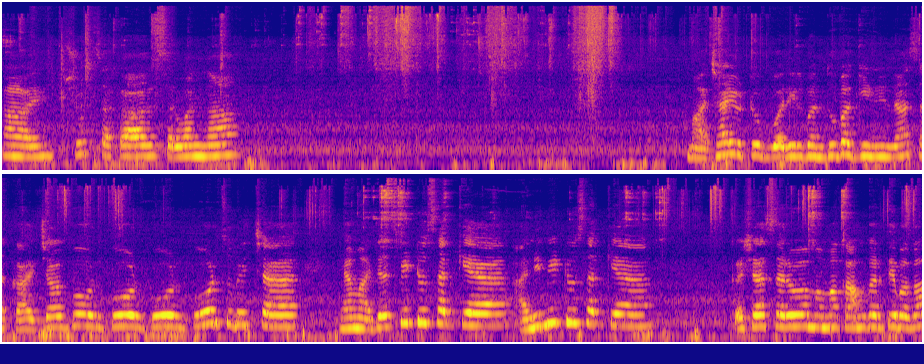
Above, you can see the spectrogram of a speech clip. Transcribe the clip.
हाय. शुभ सकाळ सर्वांना. माझ्या यूट्यूबवरील बंधू भगिनींना सकाळच्या गोड गोड गोड गोड शुभेच्छा. ह्या माझ्या पिटू सारख्या आणि मिटू सारख्या. कशा सर्व मम्मा काम करते बघा.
